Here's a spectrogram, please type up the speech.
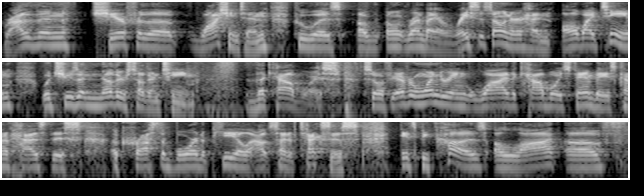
rather than cheer for the Washington, who was a, run by a racist owner, had an all white team, would choose another Southern team, the Cowboys. So if you're ever wondering why the Cowboys fan base kind of has this across the board appeal outside of Texas, it's because a lot of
